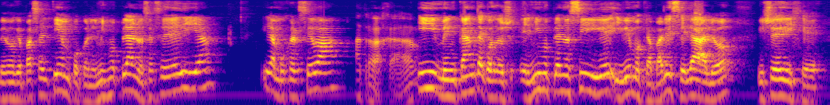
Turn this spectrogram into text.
vemos que pasa el tiempo con el mismo plano, se hace de día, y la mujer se va. A trabajar. Y me encanta cuando el mismo plano sigue y vemos que aparece Lalo, y yo le dije,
